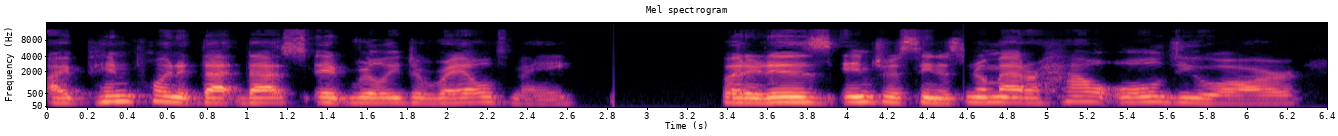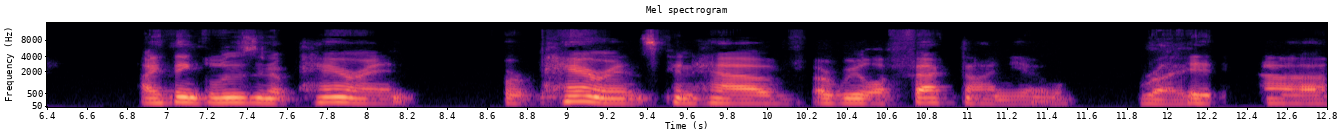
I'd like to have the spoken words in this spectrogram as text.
I pinpointed that that's it really derailed me. But it is interesting is no matter how old you are, I think losing a parent or parents can have a real effect on you Right. it uh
